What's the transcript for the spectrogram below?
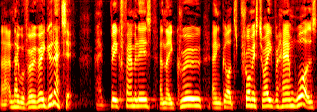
Uh, and they were very, very good at it. They had big families and they grew, and God's promise to Abraham was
